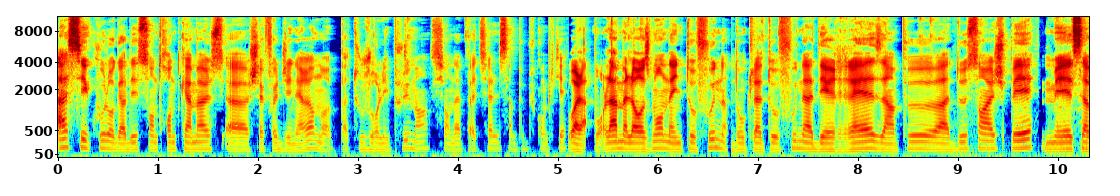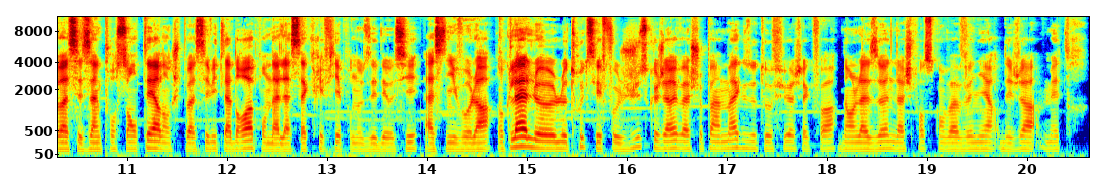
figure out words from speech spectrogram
assez cool. Regardez, 130 kamas à chaque fois de générer. On n'a pas toujours les plumes. Hein. Si on n'a pas de tials, c'est un peu plus compliqué. Voilà. Bon, là, malheureusement, on a une Tofun. Donc la Tofun a des raises un peu à 200 HP, mais ça va, c'est 5% terre, donc je peux assez vite la drop. On a la sacrifier pour nous aider aussi à ce niveau-là. Donc là, le, truc, c'est qu'il faut juste que j'arrive à choper un max de tofu à chaque fois dans la zone. Là, je pense qu'on va venir déjà mettre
